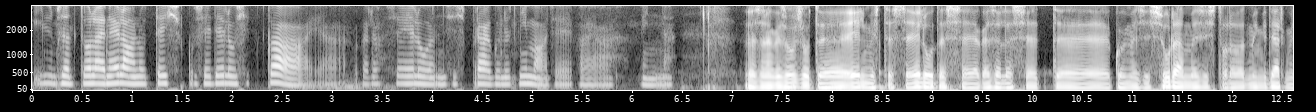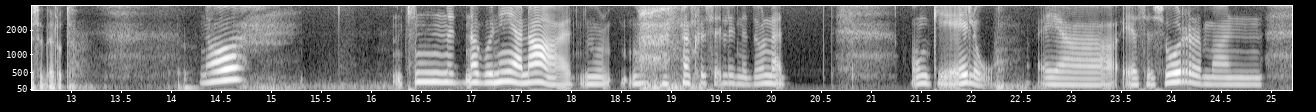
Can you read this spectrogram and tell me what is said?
ilmselt olen elanud teistsuguseid elusid ka ja, aga noh, see elu on siis praegu nüüd niimoodi vaja minna. ühesõnaga, sa usud eh, eelmistesse eludesse ja ka sellesse, et eh, kui me siis sureme, siis tulevad mingid järgmised elud? noh, see on nüüd nagu nii ja naa, et mul, mul on nagu selline tunne, et ongi elu ja, ja see surm on äh, Äh,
